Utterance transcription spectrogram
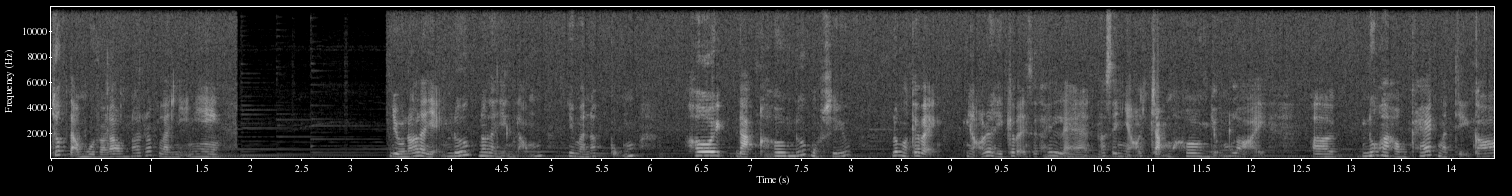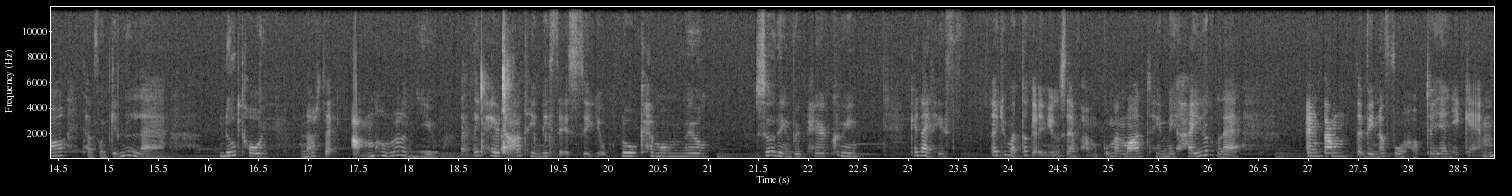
chất tạo mùi vào đâu nó rất là nhẹ nhàng. Dù nó là dạng nước nó là dạng lỏng nhưng mà nó cũng hơi đặc hơn nước một xíu. Lúc mà các bạn nhỏ ra thì các bạn sẽ thấy là nó sẽ nhỏ chậm hơn những loại uh, nước hoa hồng khác mà chỉ có thành phần chính là nước thôi. Nó sẽ ẩm hơn rất là nhiều. Và tiếp theo đó thì mình sẽ sử dụng Blue Chamomile Soothing Repair Cream. Cái này thì nói chung là tất cả những sản phẩm của Mamon thì mình thấy rất là an tâm tại vì nó phù hợp cho da nhạy cảm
